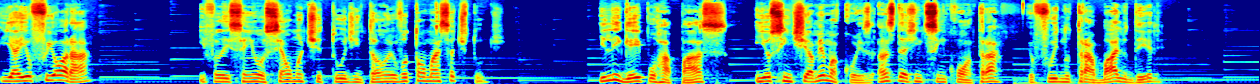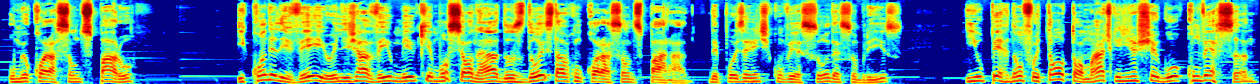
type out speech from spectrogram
e aí eu fui orar e falei: Senhor, se é uma atitude, então eu vou tomar essa atitude. E liguei pro rapaz e eu senti a mesma coisa. Antes da gente se encontrar, eu fui no trabalho dele o meu coração disparou. E quando ele veio, ele já veio meio que emocionado. Os dois estavam com o coração disparado. Depois a gente conversou né, sobre isso. E o perdão foi tão automático que a gente já chegou conversando.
